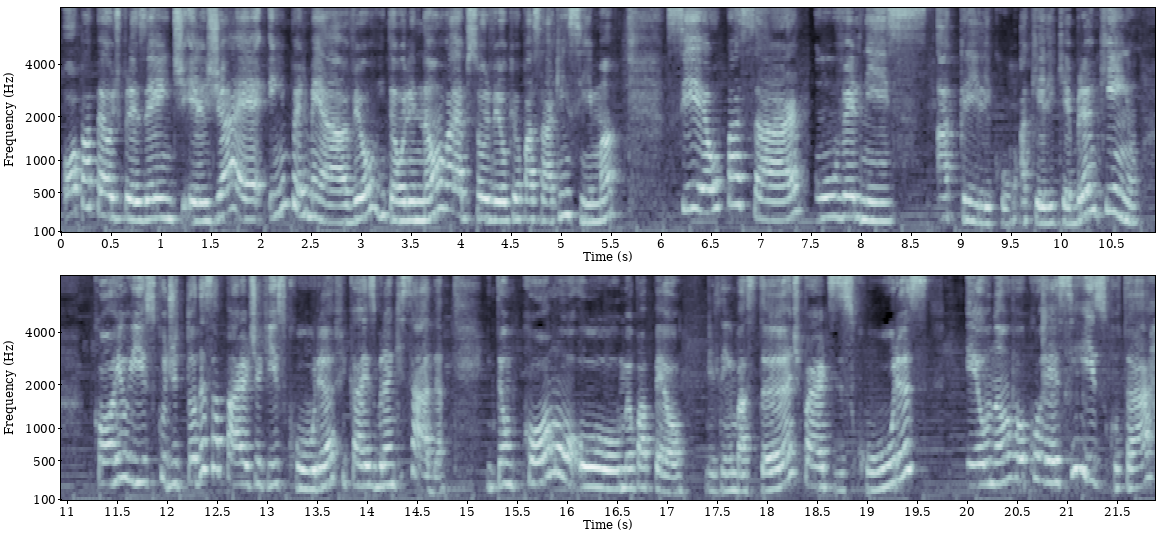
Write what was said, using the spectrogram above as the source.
o papel de presente, ele já é impermeável, então ele não vai absorver o que eu passar aqui em cima. Se eu passar o verniz acrílico, aquele que é branquinho, corre o risco de toda essa parte aqui escura ficar esbranquiçada. Então, como o meu papel ele tem bastante partes escuras, eu não vou correr esse risco, tá?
